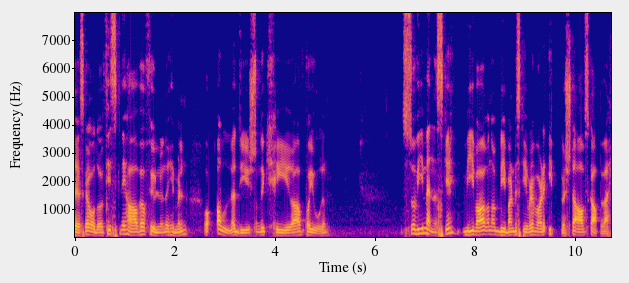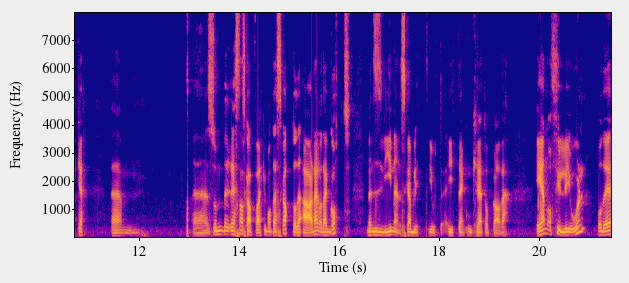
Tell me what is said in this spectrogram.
Dere skal råde over fisken i havet og fuglene under himmelen og alle dyr som det kryr av på jorden. Så vi mennesker, vi var, og når Bibelen beskriver det, var det ypperste av skaperverket. Um, uh, resten av skaperverket måte, er skapt, og det er der, og det er godt. Mens vi mennesker har blitt gjort, gitt en konkret oppgave. Én å fylle jorden, og det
